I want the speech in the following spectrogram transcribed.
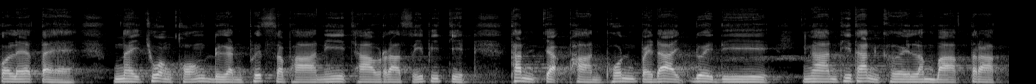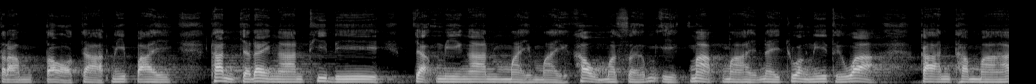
ก็แล้วแต่ ในช่วงของเดือนพฤษภานี้ชาวราศีพิจิกท่านจะผ่านพ้นไปได้ด้วยดี งานที่ท่านเคยลำบากตรากตรำต่อจากนี้ไป ท่านจะได้งานที่ดี จะมีงานใหม่ๆ เข้ามาเสริมอีกมากมายในช่วงนี้ถือว่า การทำมาหา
